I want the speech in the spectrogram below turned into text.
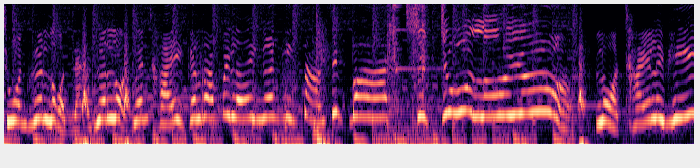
ชวนเพื่อนโหลดและเพื่อนโหลดเพื่อนใช้ก็รับไปเลยเงินอีก 30 บาท สุดยอดเลยอะโหลดใช้เลยพี่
